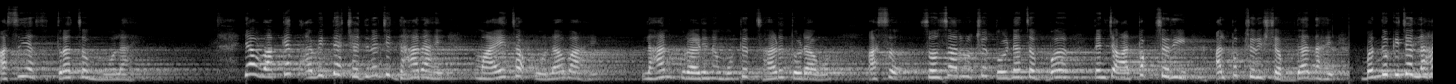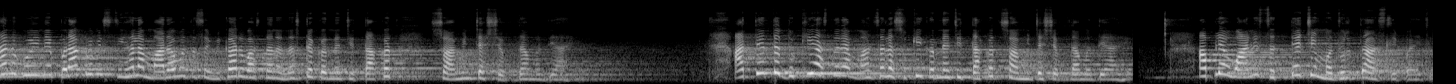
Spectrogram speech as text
असं या सूत्राचं मोल आहे. या वाक्यात अविद्या छेदनाची धार आहे मायेचा ओलावा आहे. लहान कुऱ्हाडीनं मोठं झाड तोडावं असं संसार वृक्ष तोडण्याचं बळ त्यांच्या अल्पक्षरी अल्पक्षरी शब्दात आहे. बंदुकीच्या लहान गोळीने पराक्रमी सिंहाला मारावं तसं विकार वाचताना नष्ट करण्याची ताकद स्वामींच्या शब्दामध्ये आहे. अत्यंत दुःखी असणाऱ्या माणसाला सुखी करण्याची ताकद स्वामींच्या शब्दामध्ये आहे. आपल्या वाणीत सत्याची मधुरता असली पाहिजे.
